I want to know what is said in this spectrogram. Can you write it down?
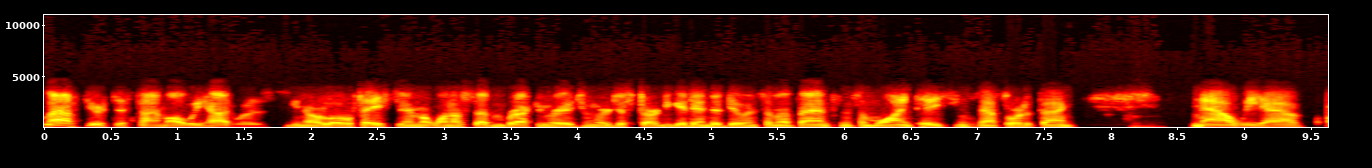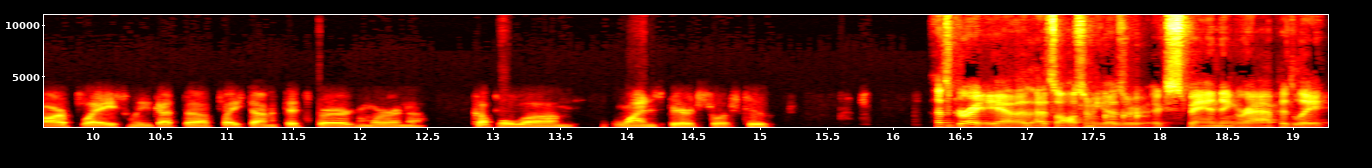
last year at this time, all we had was, you know, a little tasting room at 107 Breckenridge, and we are just starting to get into doing some events and some wine tastings and that sort of thing. Mm-hmm. Now we have our place, and we've got the place down in Pittsburgh, and we're in a couple um, wine and spirit stores too. That's great. Yeah, that's awesome. You guys are expanding rapidly.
